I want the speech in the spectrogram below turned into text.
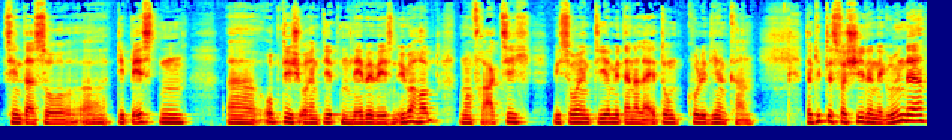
sind also äh, die besten äh, optisch orientierten Lebewesen überhaupt. Und man fragt sich, wieso ein Tier mit einer Leitung kollidieren kann. Da gibt es verschiedene Gründe.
